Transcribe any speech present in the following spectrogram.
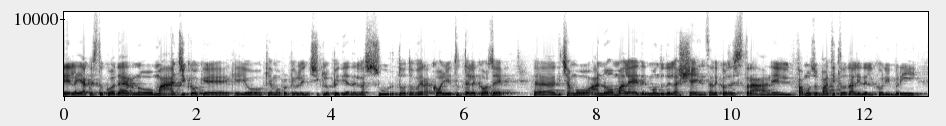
e lei ha questo quaderno magico che, che, io chiamo proprio l'enciclopedia dell'assurdo, dove raccoglie tutte le cose, eh, diciamo, anomale del mondo della scienza, le cose strane, il famoso battito d'ali del colibrì,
